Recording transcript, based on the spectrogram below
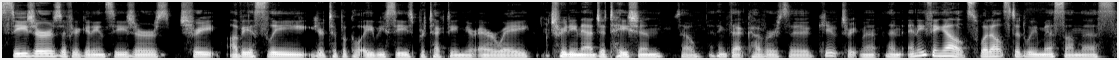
seizures if you're getting seizures. Treat, obviously, your typical ABCs, protecting your airway, treating agitation, so I think that covers the acute treatment. And anything else? What else did we miss on this?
